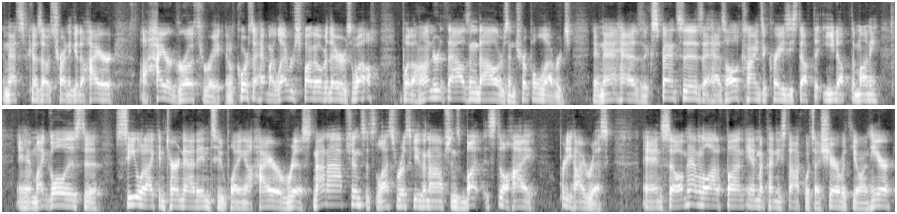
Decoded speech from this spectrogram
And that's because I was trying to get a higher, a higher growth rate. And of course I have my leverage fund over there as well. I put $100,000 in triple leverage. And that has expenses, it has all kinds of crazy stuff to eat up the money. And my goal is to see what I can turn that into playing a higher risk. Not options, it's less risky than options, but it's still high, pretty high risk. And so I'm having a lot of fun in my penny stock, which I share with you on here,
